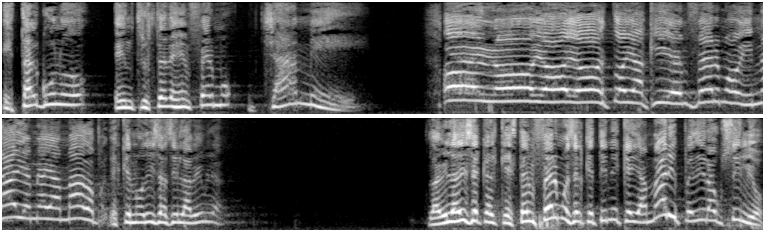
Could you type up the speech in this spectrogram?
¿Está alguno entre ustedes enfermo? Llame. Ay, no, yo, yo estoy aquí enfermo y nadie me ha llamado. Es que no dice así la Biblia. La Biblia dice que el que está enfermo es el que tiene que llamar y pedir auxilio.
